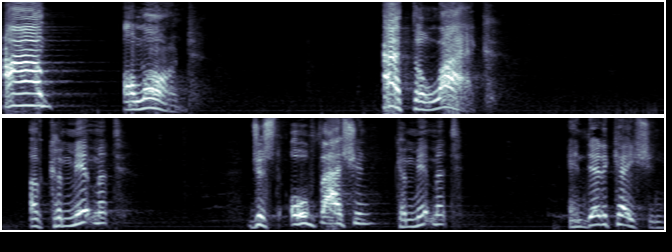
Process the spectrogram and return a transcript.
I'm alarmed at the lack of commitment, just old fashioned commitment and dedication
